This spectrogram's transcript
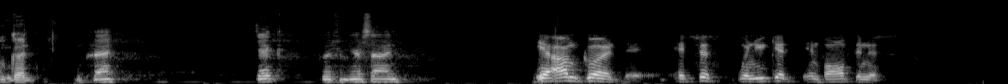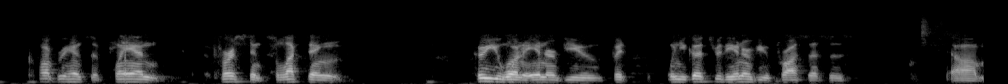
I'm good. Okay. Dick, good from your side? Yeah, I'm good. It's just when you get involved in this comprehensive plan, first in selecting who you want to interview, but when you go through the interview processes, um,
